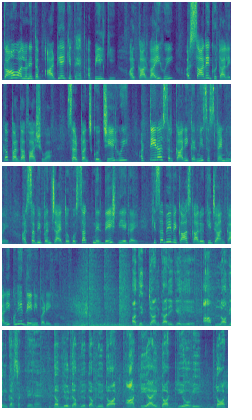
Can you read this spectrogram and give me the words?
गाँव वालों ने तब आरटीआई के तहत अपील की और कार्रवाई हुई और सारे घोटाले का पर्दाफाश हुआ। सरपंच को जेल हुई और तेरह सरकारी कर्मी सस्पेंड हुए और सभी पंचायतों को सख्त निर्देश दिए गए कि सभी विकास कार्यों की जानकारी उन्हें देनी पड़ेगी। अधिक जानकारी के लिए आप लॉग इन कर सकते हैं dot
